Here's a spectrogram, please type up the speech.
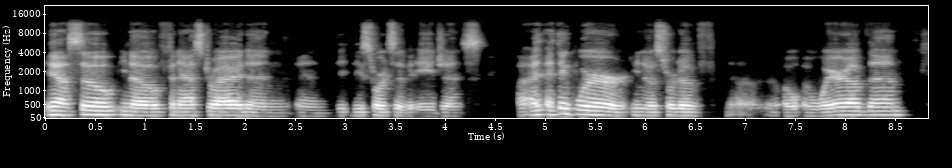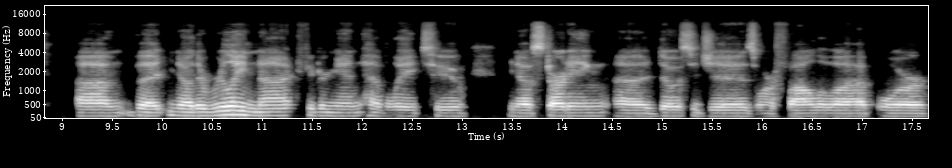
Yeah, so you know, finasteride and and th- these sorts of agents, I, I, think we're you know sort of uh, aware of them, um, but you know they're really not figuring in heavily to you know starting uh, dosages or follow up or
